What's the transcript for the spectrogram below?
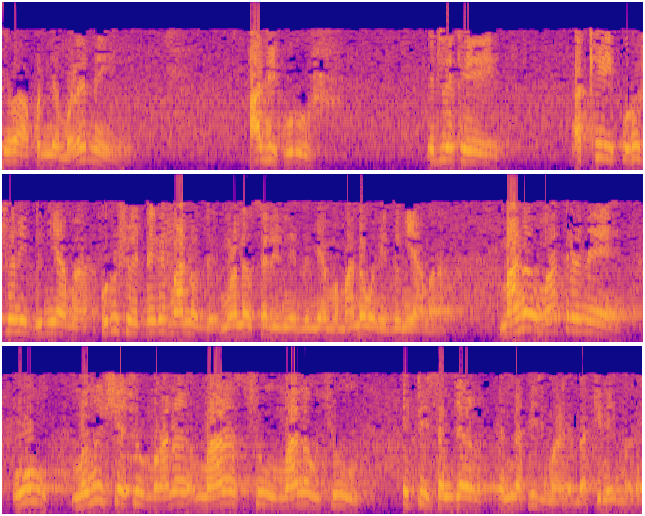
એવા આપણને મળે નહીં. આદિ પુરુષ એટલે કે આખી પુરુષોની દુનિયામાં, પુરુષો એટલે કે માનવ માનવ શરીરની દુનિયામાં, માનવોની દુનિયામાં. માનવ માત્રને હું મનુષ્ય છું માણસ છું, માનવ છું. એટલી સમજણ એમનાથી જ મળે, બાકી નહીં મળે.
